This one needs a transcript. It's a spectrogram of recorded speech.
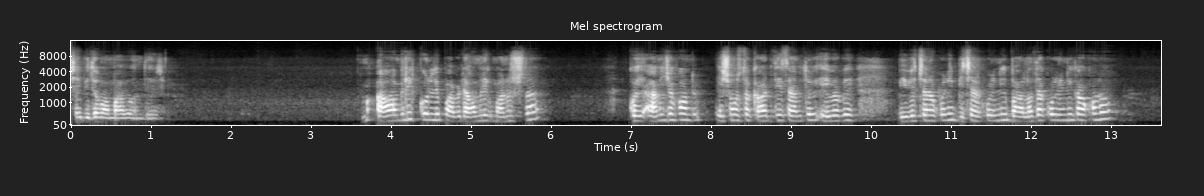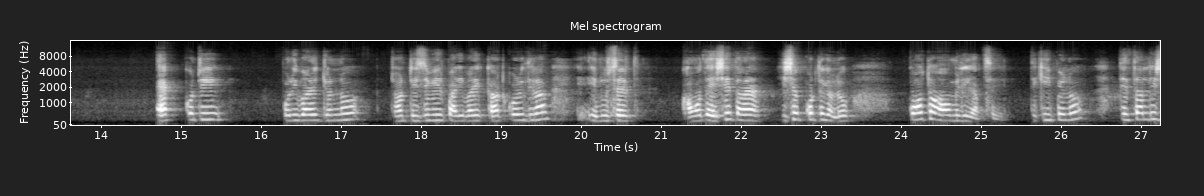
সেই বিধবা মা বোনদের। আওয়ামী লীগ করলে পাবে না, আওয়ামী লীগ মানুষ না। কই, আমি যখন এই সমস্ত কার্ড দিয়েছি, আমি তো এইভাবে বিবেচনা করিনি, বিচার করিনি বা আলাদা করিনি কখনো। এক কোটি পরিবারের জন্য যখন টিসিবির পারিবারিক কার্ড করে দিলাম এনুসের ক্ষমতা এসে তারা হিসেব করতে গেল, কত আওয়ামী লীগ আছে? কি পেল? তেতাল্লিশ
